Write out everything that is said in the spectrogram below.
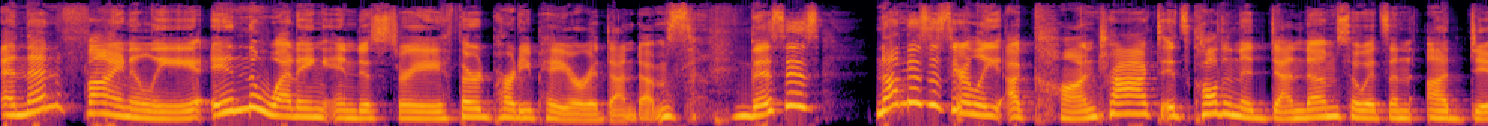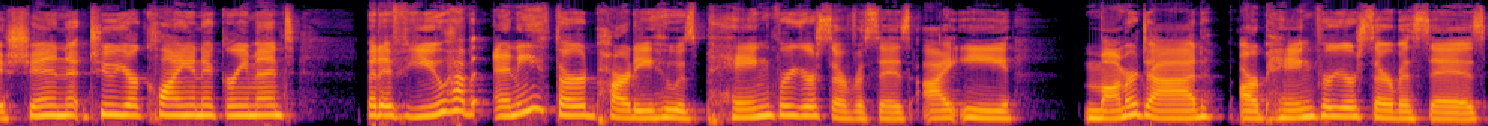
And then finally, in the wedding industry, third party payer addendums. This is not necessarily a contract, it's called an addendum. So it's an addition to your client agreement. But if you have any third party who is paying for your services, i.e., mom or dad are paying for your services,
